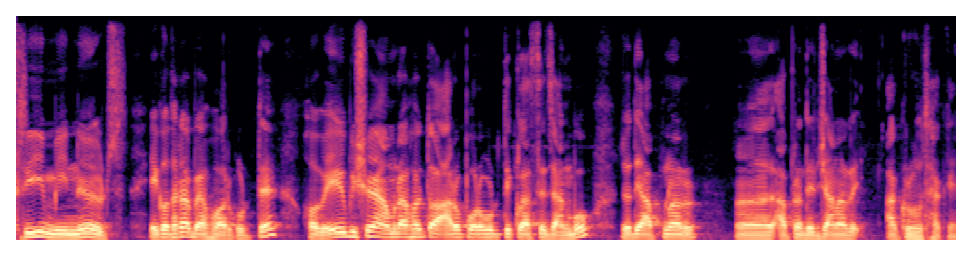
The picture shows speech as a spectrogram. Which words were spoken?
থ্রি মিনিটস এই কথাটা ব্যবহার করতে হবে। এই বিষয়ে আমরা হয়তো আরও পরবর্তী ক্লাসে জানব, যদি আপনার আপনাদের জানার আগ্রহ থাকে।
